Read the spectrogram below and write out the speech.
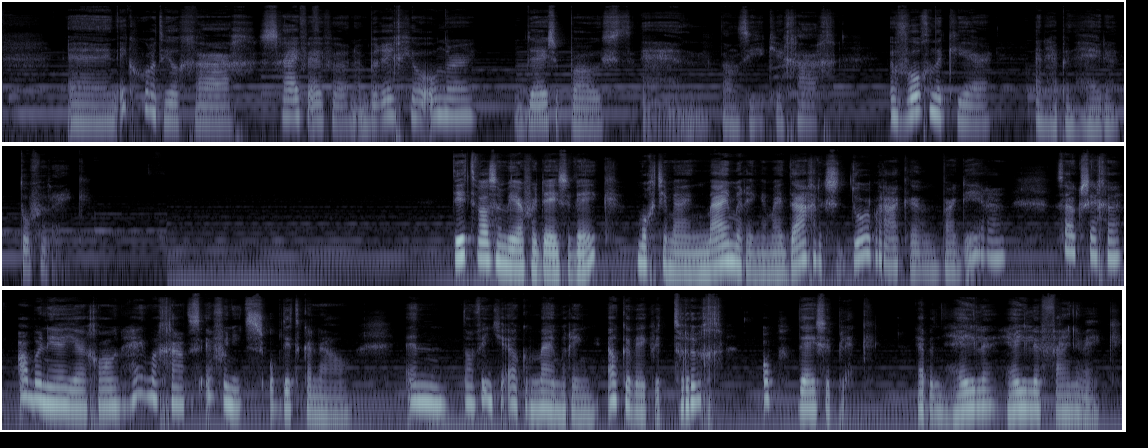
En ik hoor het heel graag. Schrijf even een berichtje onder deze post. En dan zie ik je graag een volgende keer. En heb een hele toffe week. Dit was hem weer voor deze week. Mocht je mijn mijmeringen, mijn dagelijkse doorbraken waarderen, zou ik zeggen: abonneer je gewoon helemaal gratis en voor niets op dit kanaal. En dan vind je elke mijmering elke week weer terug op deze plek. Heb een hele, hele fijne week.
